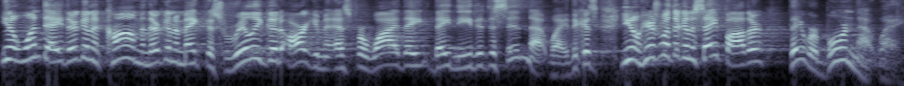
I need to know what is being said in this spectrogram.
You know, one day they're going to come and they're going to make this really good argument as for why they, they needed to sin that way. Because, you know, here's what they're going to say, Father they were born that way.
